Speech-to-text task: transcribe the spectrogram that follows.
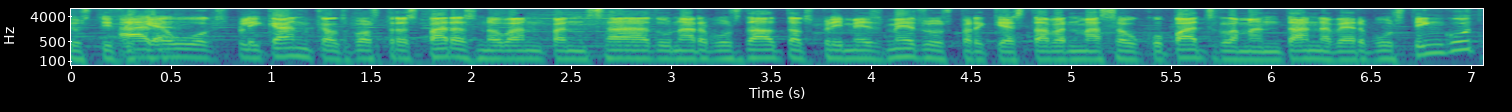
justifiqueu-ho explicant que els vostres pares no van pensar donar-vos d'alta els primers mesos perquè estaven massa ocupats lamentant haver-vos tingut,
